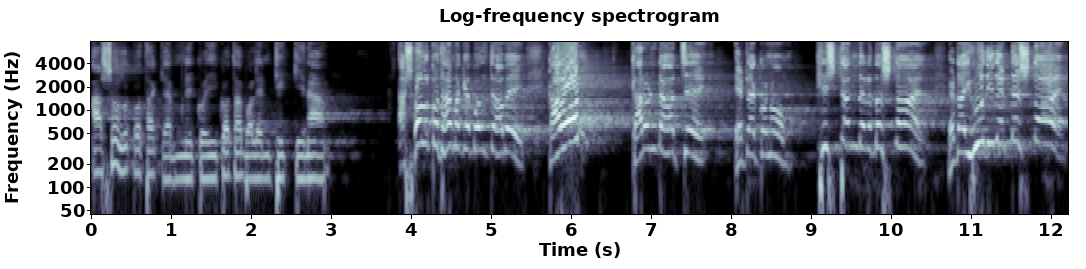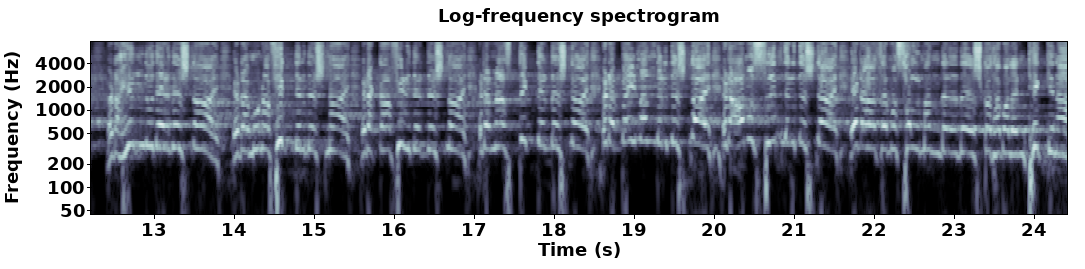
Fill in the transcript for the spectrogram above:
আসল কথা কেমনে কই, কথা বলেন ঠিক কিনা? আসল কথা আমাকে বলতে হবে। কারণ, কারণটা হচ্ছে, এটা কোনো খ্রিস্টানদের দেশ নয়, এটা ইহুদিদের দেশ নয়, এটা হিন্দুদের দেশ নয়, এটা মুনাফিকদের দেশ নয়, এটা কাফিরদের দেশ নয়, এটা নাস্তিকদের দেশ নয়, এটা বেঈমানদের দেশ নয়, এটা অমুসলিমদের দেশ নয়, এটা হচ্ছে মুসলমানদের দেশ, কথা বলেন ঠিক কিনা?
